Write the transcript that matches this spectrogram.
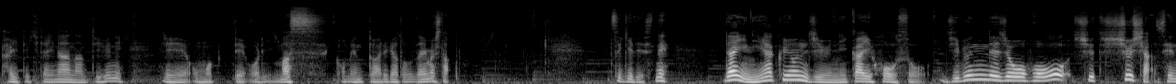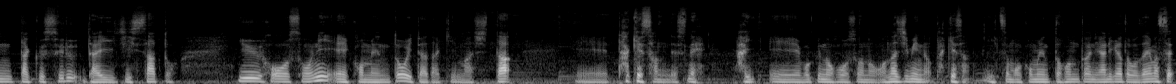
ー、書いていきたいななんていうふうに、えー、思っております。コメントありがとうございました。次ですね。第242回放送。自分で情報を取捨選択する大事さと。いう放送に、え、コメントをいただきました、えー、竹さんですね。はい、えー、僕の放送のおなじみの竹さん。いつもコメント本当にありがとうございます。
